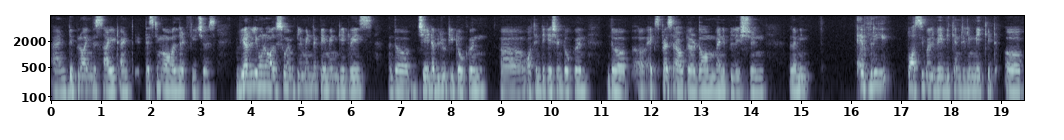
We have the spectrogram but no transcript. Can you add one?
and deploying the site and testing all that features. We are really going to also implement the payment gateways, the JWT token, uh, authentication token, the uh, express router, DOM manipulation. I mean, every possible way we can really make it a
